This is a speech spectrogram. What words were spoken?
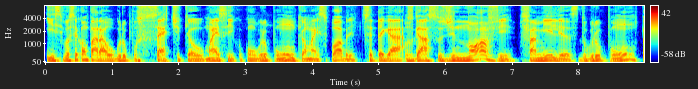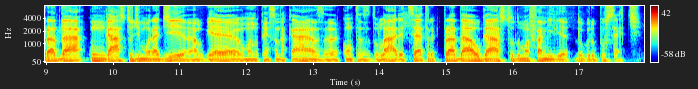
E se você comparar o grupo 7, que é o mais rico, com o grupo 1, que é o mais pobre, você pegar os gastos de nove famílias do grupo 1 para dar um gasto de moradia, aluguel, manutenção da casa, contas do lar, etc., para dar o gasto de uma família do grupo 7.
